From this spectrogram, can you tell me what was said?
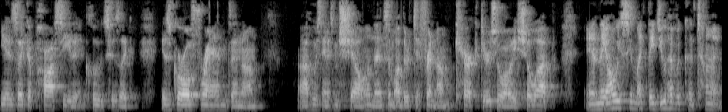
He has like a posse that includes his like his girlfriend and um, uh, whose name is Michelle, and then some other different um, characters who always show up, and they always seem like they do have a good time.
